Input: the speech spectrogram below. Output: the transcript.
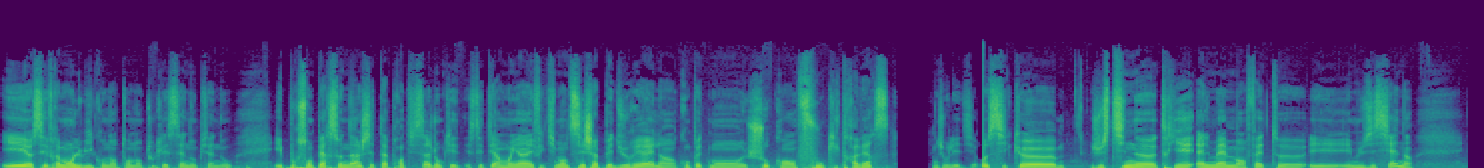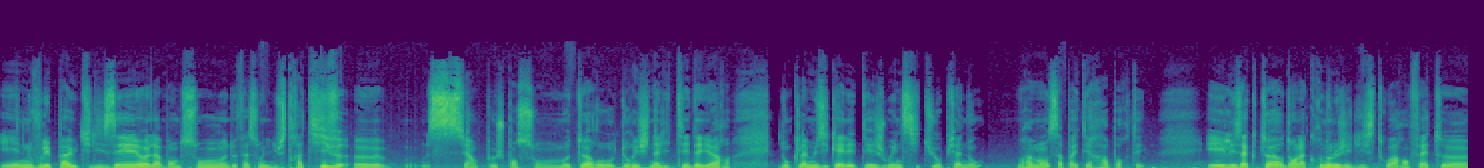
et euh, c'est vraiment lui qu'on entend dans toutes les scènes au piano. Et pour son personnage, cet apprentissage, donc c'était un moyen effectivement de s'échapper du réel, hein, complètement euh, choquant, fou qu'il traverse. Je voulais dire aussi que Justine Trier elle-même en fait est musicienne et elle ne voulait pas utiliser euh, la bande son de façon illustrative. Euh, c'est un peu, je pense, son moteur euh, d'originalité d'ailleurs. Donc la musique, elle a été jouée in situ au piano. Vraiment, ça n'a pas été rapporté. Et les acteurs, dans la chronologie de l'histoire, en fait, euh,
